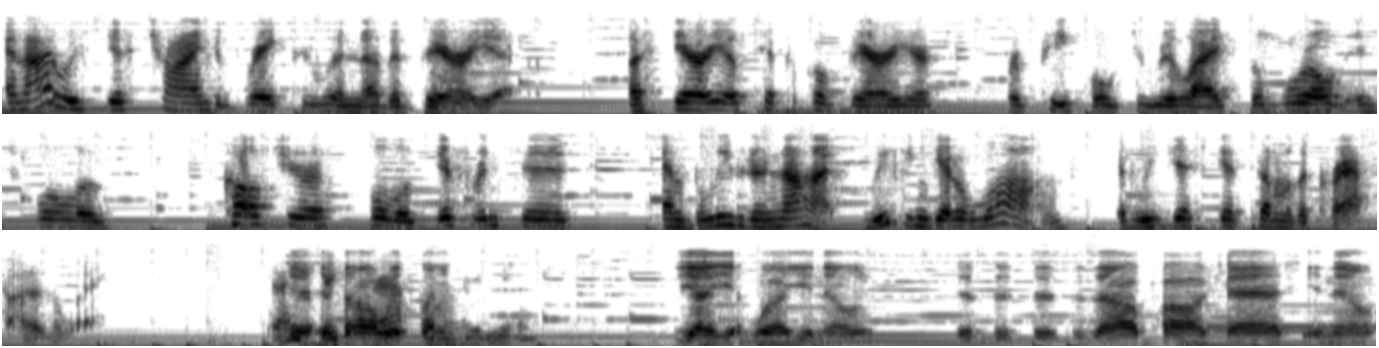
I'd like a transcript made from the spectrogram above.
And I was just trying to break through another barrier, a stereotypical barrier for people to realize the world is full of culture, full of differences, and believe it or not, we can get along if we just get some of the crap out of the way. That's yeah, it's always fun. Yeah, yeah. Well, you know, this is this is our podcast. You know,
